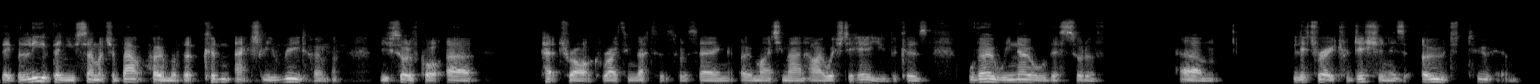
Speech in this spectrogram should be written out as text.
they believed they knew so much about Homer, but couldn't actually read Homer. You've sort of got uh, Petrarch writing letters, sort of saying, "Oh, mighty man, how I wish to hear you," because although we know all this sort of um, literary tradition is owed to him,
